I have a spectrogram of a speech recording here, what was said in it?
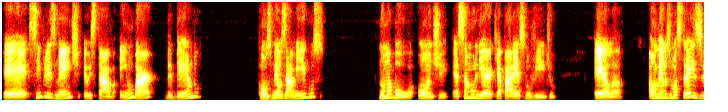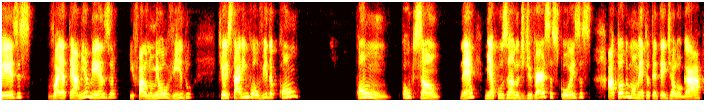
É, simplesmente eu estava em um bar bebendo com os meus amigos numa boa, onde essa mulher que aparece no vídeo, ela, ao menos umas três vezes, vai até a minha mesa e fala no meu ouvido que eu estaria envolvida com, com corrupção, né? Me acusando de diversas coisas. A todo momento eu tentei dialogar,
